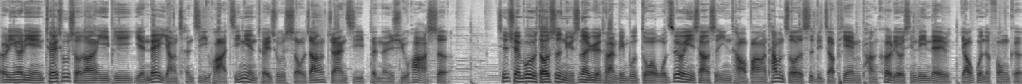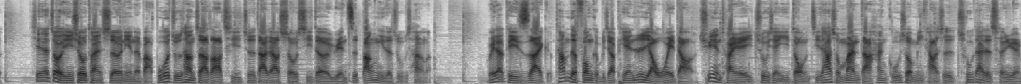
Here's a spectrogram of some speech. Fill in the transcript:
二零二零年推出首张 EP《眼泪养成计划》，今年推出首张专辑《本能徐化社》。其实全部都是女生的乐团并不多，我最有印象是樱桃帮，他们走的是比较偏朋克、流行、另类摇滚的风格。现在就已经休团十二年了吧？不过主唱渣渣其实就是大家熟悉的原子邦尼的主唱了。回到 d i s i k e 他们的风格比较偏日摇味道。去年团员已出现异动，吉他手曼达和鼓手米卡是初代的成员，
